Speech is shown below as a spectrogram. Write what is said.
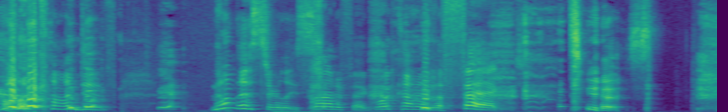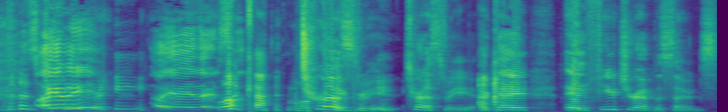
what kind of, not necessarily side effect. What kind of effect yes. does I mean- puberty? I mean, What kind of trust puberty? me, trust me. Okay, in future episodes,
